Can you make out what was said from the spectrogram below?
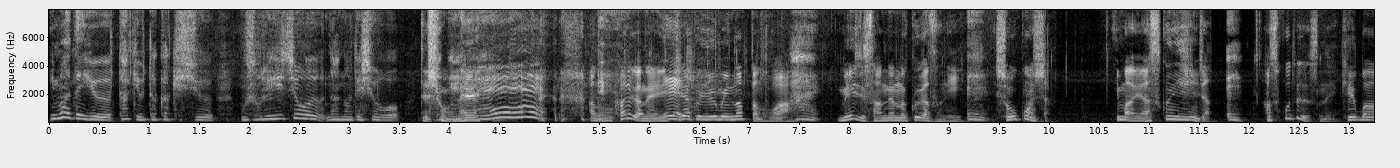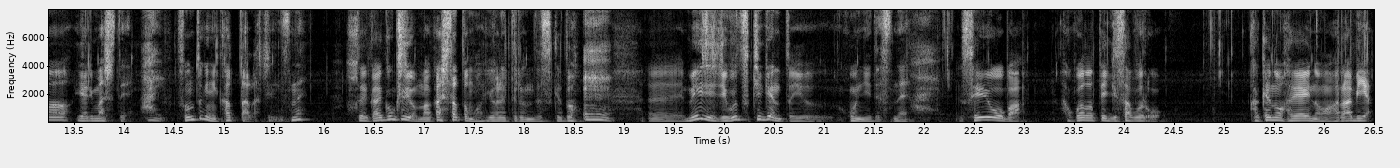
今でいう武豊騎手もそれ以上なのでしょう。でしょうね。ね あの彼がね一躍有名になったのは、はい、明治3年の9月に昇魂社今靖国神社。あそこでですね競馬やりまして、はい、その時に勝ったらしいんですね。で外国人を任したとも言われてるんですけど「ええ。ー、明治事物起源」という本にですね「西洋馬函館義三郎賭けの早いのはアラビア」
